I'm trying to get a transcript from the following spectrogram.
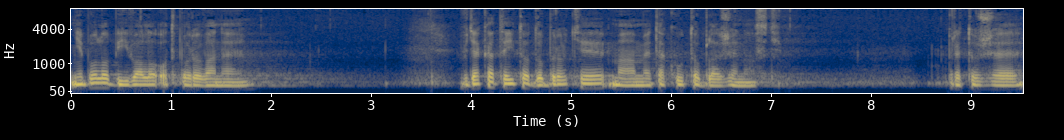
nebolo bývalo odporované. Vďaka tejto dobrote máme takúto blaženosť, pretože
